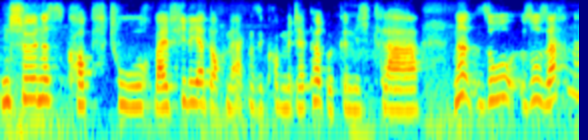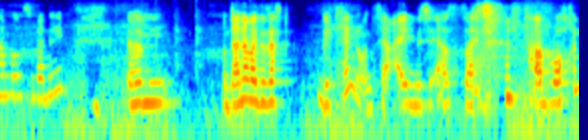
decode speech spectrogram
ein schönes Kopftuch, weil viele ja doch merken, sie kommen mit der Perücke nicht klar. Ne, so, so Sachen haben wir uns überlegt. Ähm, und dann aber gesagt, wir kennen uns ja eigentlich erst seit ein paar Wochen.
